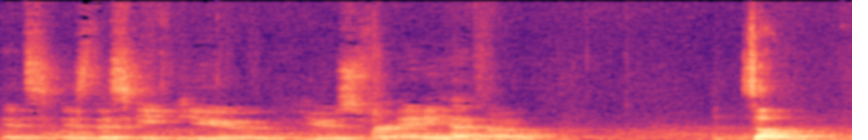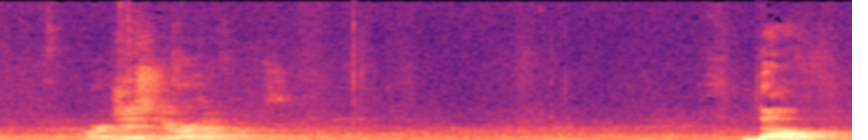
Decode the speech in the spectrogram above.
It's is this EQ used for any headphone so or just your headphones? no,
